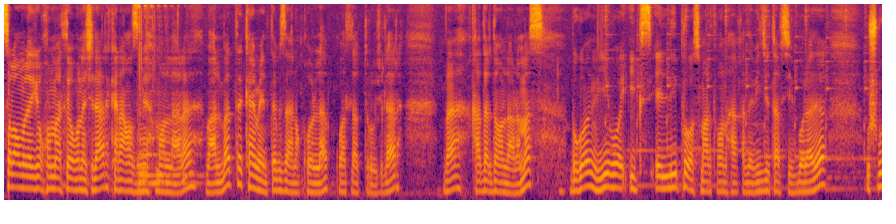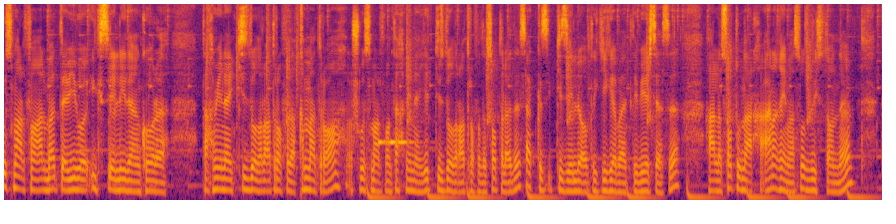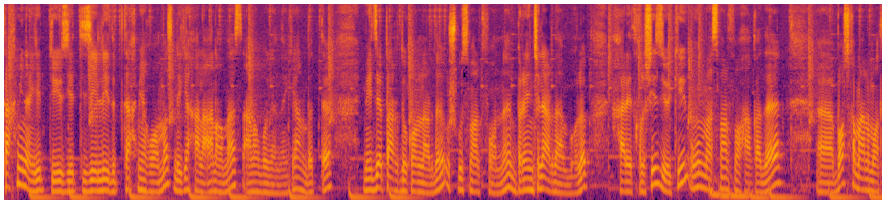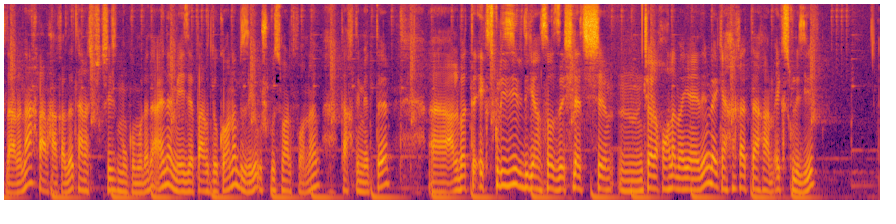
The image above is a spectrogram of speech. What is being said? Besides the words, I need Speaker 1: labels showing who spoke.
Speaker 1: assalomu alaykum hurmatli obunachilar kanalimiz mehmonlari va albatta kommentda bizani qo'llab quvvatlab turuvchilar va qadrdonlarimiz. Bugun vivo x50 pro smartfoni haqida video tavsif bo'ladi. Ushbu smartfon albatta vivo x50 dan ko'ra taxminan 200 dollar atrofida qimmatroq ushbu smartfon taxminan 700 dollar atrofida sotiladi. 8256 gigabaytli versiyasi. Hali sotuv narxi aniq emas o'zbekistonda. Taxminan 700 750 deb taxmin qilyapmiz lekin hali aniq emas aniq bo'lgandan keyin albatta media park do'konlarida ushbu smartfonni birinchilardan bo'lib xarid qilishingiz yoki umuman smartfon haqida e, boshqa ma'lumotlar narxlar haqida tanishib chiqishingiz mumkin bo'ladi. Aynan media park do'koni bizga ushbu smartfonni taqdim etdi. Э, albatta eksklyuziv degan so'zni ishlatishni unchalik mm, xohlamagan edim lekin haqiqatdan ham eksklyuziv.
